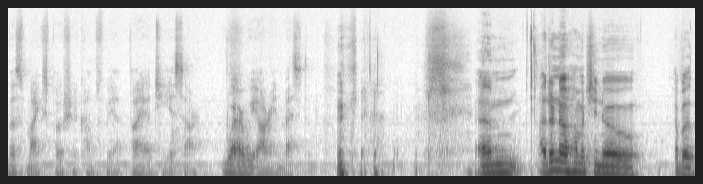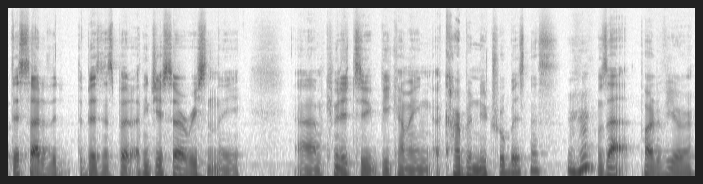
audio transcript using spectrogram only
most of my exposure comes via, via GSR, where we are invested. Okay. Um, I don't know how much you know about this side of the, the business, but I think GSR recently um, committed to becoming a carbon neutral business. Mm-hmm. Was that part of your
